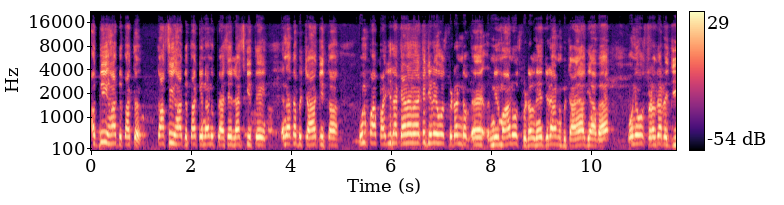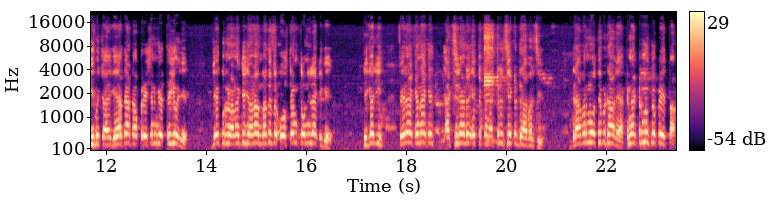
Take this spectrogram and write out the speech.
ਅੱਧੀ ਹੱਦ ਤੱਕ, ਕਾਫੀ ਹੱਦ ਤੱਕ ਇਹਨਾਂ ਨੂੰ ਪੈਸੇ ਲੈਸ ਕੀਤੇ, ਇਹਨਾਂ ਦਾ ਬਚਾਅ ਕੀਤਾ। ਹੁਣ ਪਾਪਾ ਜੀ ਦਾ ਕਹਿਣਾ ਹੈ ਕਿ ਜਿਹੜੇ ਹਸਪੀਟਲ ਨਿਰਮਾਣ ਹਸਪੀਟਲ ਨੇ, ਜਿਹੜਾ ਸਾਨੂੰ ਬਚਾਇਆ ਗਿਆ ਵਾ ਉਹਨੇ ਹਸਪੀਟਲ ਦਾ ਜੀਵ ਬਚਾਏ ਗਏ ਆ ਤੇ ਸਾਡਾ ਆਪਰੇਸ਼ਨ ਵੀ ਇੱਥੇ ਹੀ ਹੋ ਜੇ। ਜੇ ਗੁਰੂ ਨਾਨਕ ਜੀ ਜਾਣਾ ਹੁੰਦਾ ਤੇ ਫਿਰ ਉਸ ਟਾਈਮ ਕਿਉਂ ਨਹੀਂ ਲੈ ਕੇ ਗਏ? ਠੀਕ ਹੈ ਜੀ? ਫਿਰ ਇਹ ਕਹਿੰਦਾ ਕਿ ਐਕਸੀਡੈਂਟ ਇੱਕ ਕਨੈਕਟਰ ਸੀ, ਇੱਕ ਡਰਾਈਵਰ ਸੀ। ਡਰਾਈਵਰ ਨੂੰ ਉੱਥੇ ਬਿਠਾ ਲਿਆ। ਕਨੈਕਟਰ ਨੂੰ ਕਿਉਂ ਭੇਜਤਾ?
